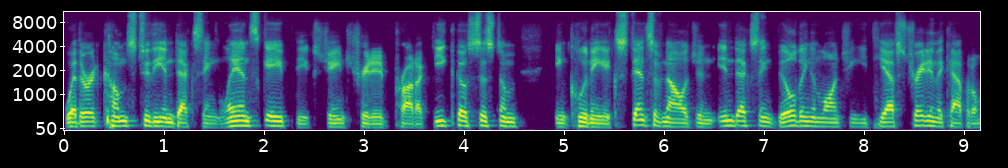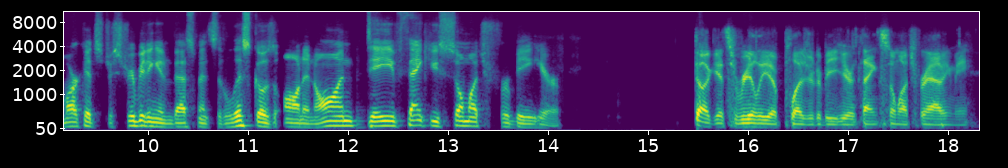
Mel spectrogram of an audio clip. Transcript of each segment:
Whether it comes to the indexing landscape, the exchange traded product ecosystem, including extensive knowledge in indexing, building and launching ETFs, trading the capital markets, distributing investments. The list goes on and on. Dave, thank you so much for being here. Doug, it's really a pleasure to be here. Thanks so much for having me.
